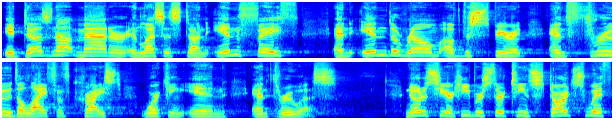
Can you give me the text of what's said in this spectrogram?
it does not matter unless it's done in faith and in the realm of the Spirit and through the life of Christ working in and through us. Notice here, Hebrews 13 starts with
